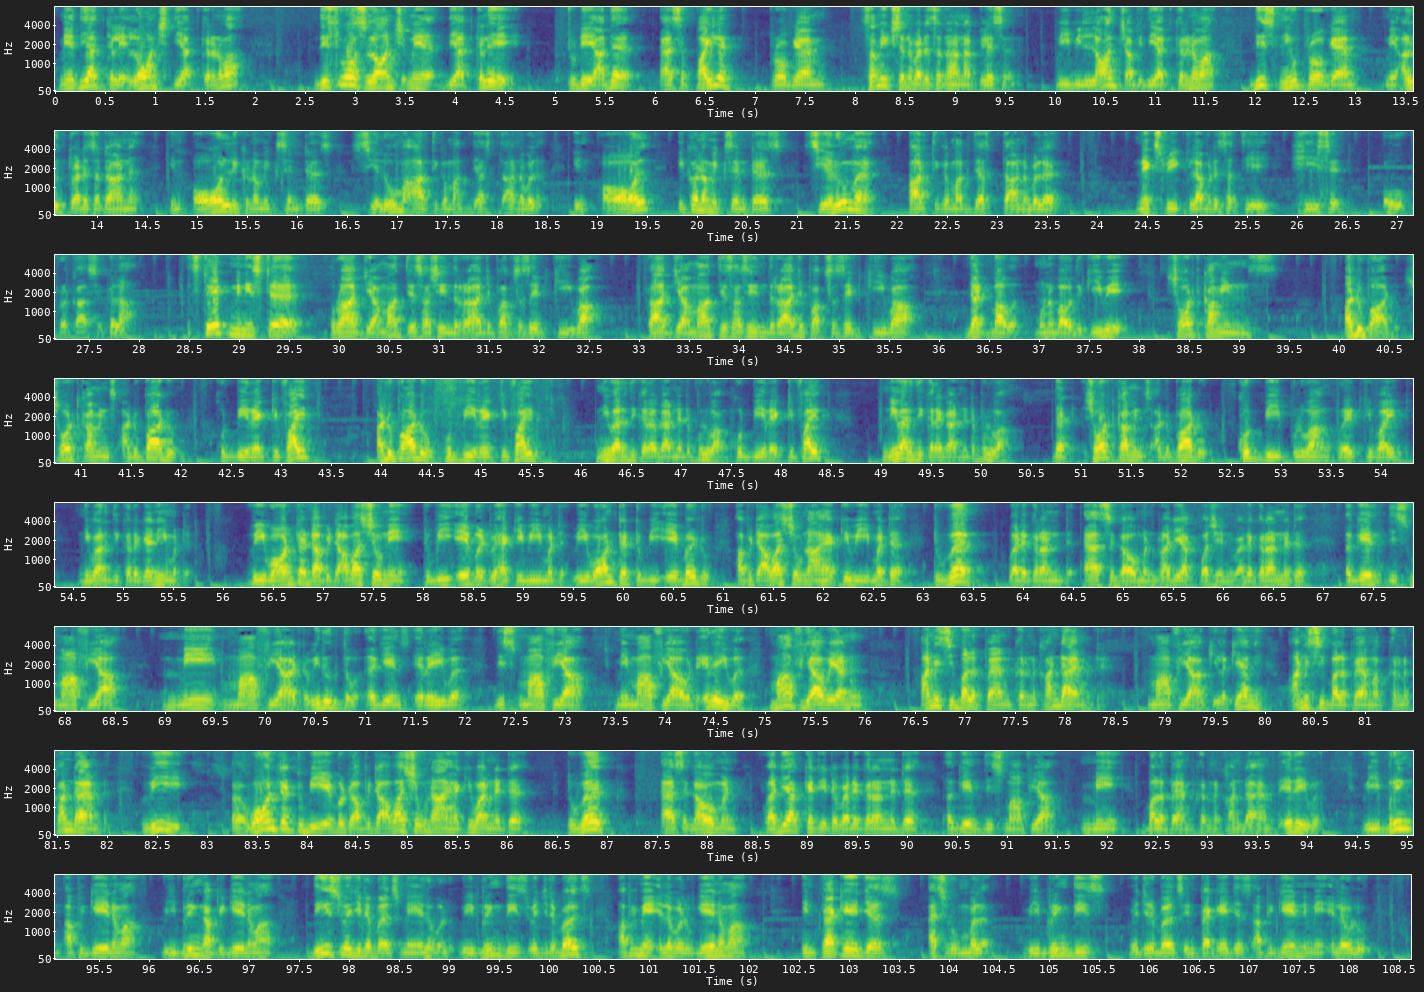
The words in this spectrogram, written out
මේ දියත් කළේ launch දියත් කරනවා. This was launch මේ දියත් කළේ today අද as a pilot program. සමීක්ෂණ වැඩසටහනක් ලෙස. We will launch. අපි දියත් කරනවා. This new program මේ අලුත් වැඩසටහන in all economic centers සියලුම ආර්ථික මධ්‍යස්ථානවල in all economic centers සියලුම ආර්ථික මධ්‍යස්ථානවල next week ලබන සතියේ he said ඔහු ප්‍රකාශ කළා. ස්ටේට් මිනිස්ටර් රාජ්‍ය අමාත්‍ය සශීන්ද්‍ර රාජපක්ෂ සෙට් කීවා. රාජ්‍ය අමාත්‍ය සශීන්ද්‍ර රාජපක්ෂ සෙට් කීවා. දැට් බව මොන බවද කීවේ ෂෝට් කමින්ස් අඩුපාඩු. ෂෝට් කමින්ස් අඩුපාඩු. Could be rectified. අඩුපාඩු could be rectified. නිවැරදි කරගන්නට පුළුවන්. Could be rectified. නිවැරදි කරගන්නට පුළුවන්. That shortcomings අඩුපාඩු could be පුළුවන් rectified නිවැරදි කර ගැනීමට. We wanted අපිට අවශ්‍ය වුණේ to be able to හැකිවීමට. We wanted to be able to අපිට අවශ්‍ය වුණා හැකිවීමට to work වැඩ කරන්නට. As a government රජයක් වශයෙන් වැඩ කරන්නට. Against this mafia මේ මාෆියාට විරුද්ධව against එරෙහිව. This mafia මේ මාෆියාවට එරෙහිව මාෆියාව යනු අනිසි බලපෑම් කරන කණ්ඩායමට. මාෆියා කියලා කියන්නේ අනිසි බලපෑමක් කරන කණ්ඩායමට. We uh, wanted to be able to අපිට අවශ්‍ය වුණා හැකිවන්නට to work as a government රජයක් හැටියට වැඩ කරන්නට against this mafia මේ බලපෑම් කරන කණ්ඩායමට එරෙහිව. We bring අපි ගේනවා we bring අපි ගේනවා. These vegetables මේ එළවලු. We bring these vegetables. අපි මේ එළවලු ගේනවා in packages ඇසුරුම් වල we bring these vegetables in packages. අපි ගේන්නේ මේ එළවලු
